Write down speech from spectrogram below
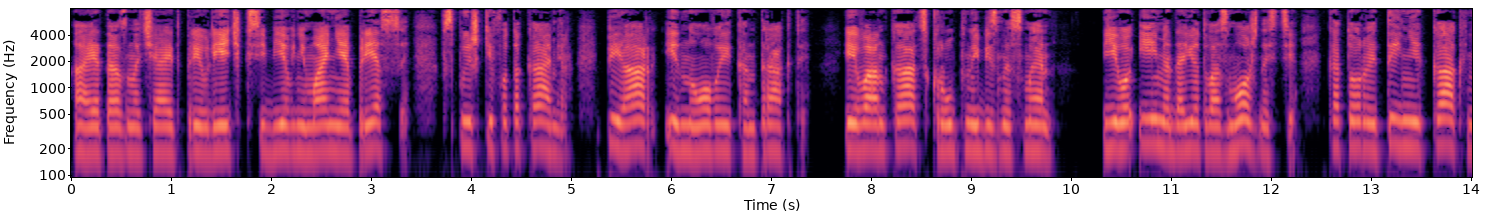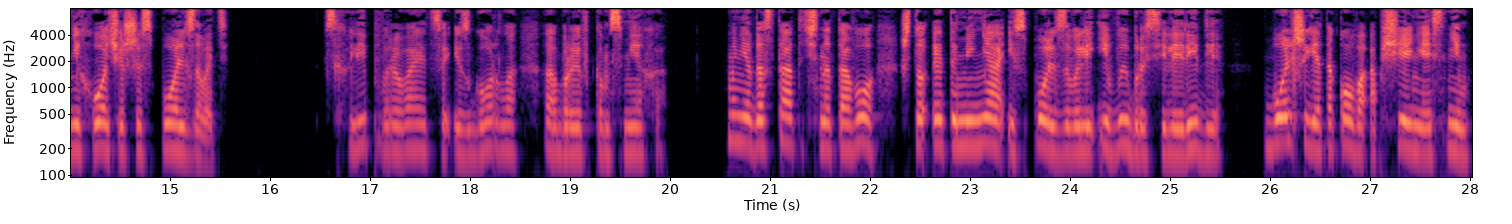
а это означает привлечь к себе внимание прессы, вспышки фотокамер, пиар и новые контракты. Иван Кац — крупный бизнесмен. Его имя дает возможности, которые ты никак не хочешь использовать. Всхлип вырывается из горла обрывком смеха. Мне достаточно того, что это меня использовали и выбросили Ридли. Больше я такого общения с ним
